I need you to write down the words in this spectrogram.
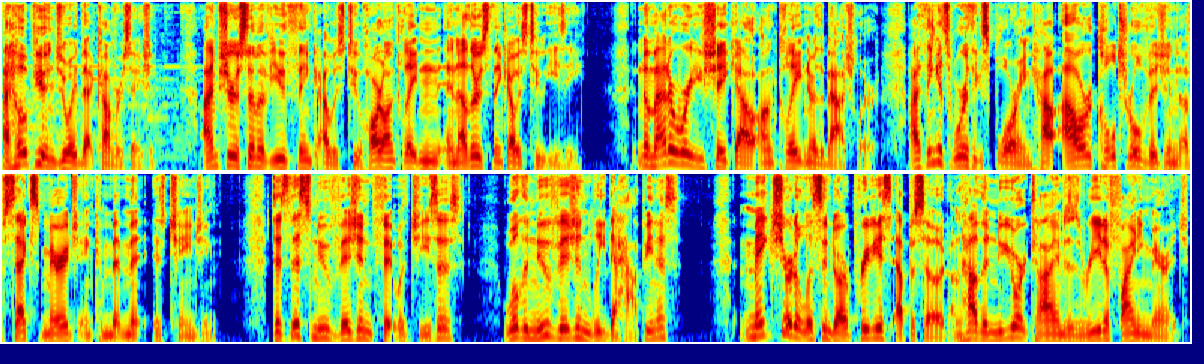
I hope you enjoyed that conversation. I'm sure some of you think I was too hard on Clayton, and others think I was too easy. No matter where you shake out on Clayton or The Bachelor, I think it's worth exploring how our cultural vision of sex, marriage, and commitment is changing. Does this new vision fit with Jesus? Will the new vision lead to happiness? Make sure to listen to our previous episode on how the New York Times is redefining marriage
